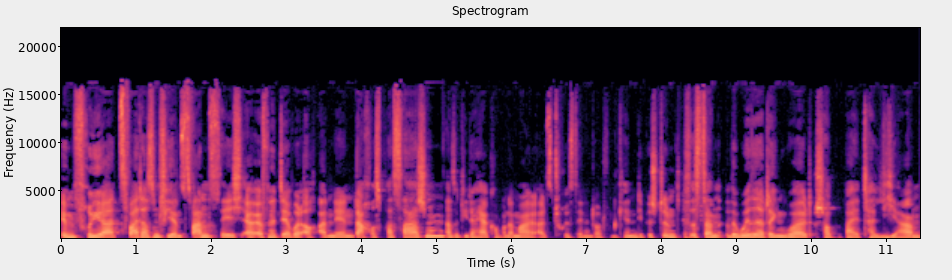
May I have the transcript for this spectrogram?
Im Frühjahr 2024 eröffnet der wohl auch an den Dachauspassagen, also die daherkommen oder mal als Touristinnen dort von kennen, die bestimmt. Es ist dann The Wizarding World Shop bei Thalia.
